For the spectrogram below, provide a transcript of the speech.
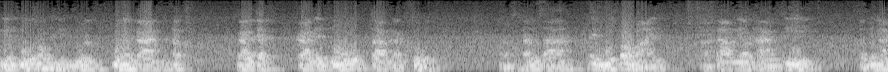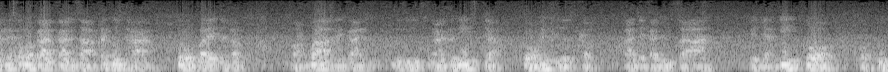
เรียนรู้ท้องถิ่นบูรณาการนะครับ การจัดการเรียนรู้ตามหลักสูตร สถานศึกษาให้รู้เป้าหมายตามแนวทางที่สำนักงานคณะกรรมการการศึกษาขั้นพื้นฐานกำหนดไว้นะครับหวังว่าในการดำเนินงานครั้งนี้จะก่อให้เกิดกับการจัดการศึกษา เป็นอย่างยิ่งก็ขอบคุณ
